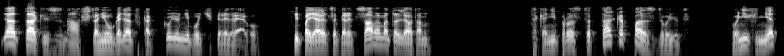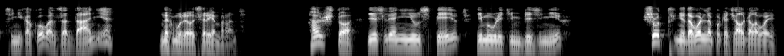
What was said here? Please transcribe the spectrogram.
«Я так и знал, что они угодят в какую-нибудь передрягу и появятся перед самым отлетом». «Так они просто так опаздывают. У них нет никакого задания?» — нахмурилась Рембрандт. «А что, если они не успеют, и мы улетим без них?» Шут недовольно покачал головой.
